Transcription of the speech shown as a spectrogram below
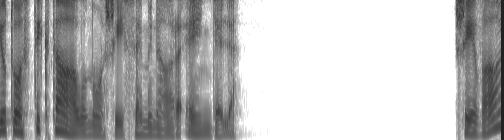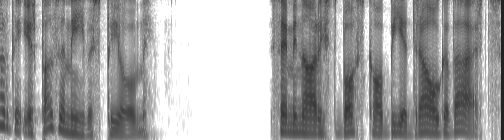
jutos tik tālu no šī semināra eņģeļa. Šie vārdi ir pazemības pilni. Seminārists Bosko bija drauga vērts.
